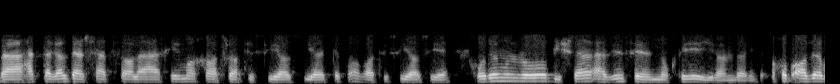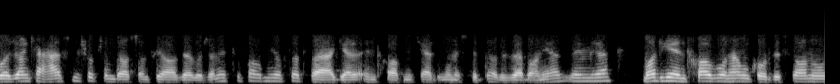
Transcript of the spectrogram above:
و حداقل در صد سال اخیر ما خاطرات سیاسی یا اتفاقات سیاسی خودمون رو بیشتر از این سه نقطه ایران داریم. خب آذربایجان که هست می‌شد چون داستان توی آذربایجان اتفاق میافتاد و اگر انتخاب می‌کردیم اون استبداد زبانی از بین می‌رفت. ما دیگه انتخابمون همون کردستان و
